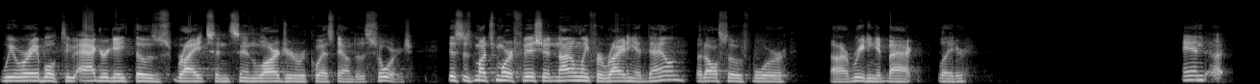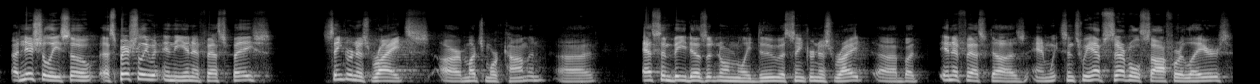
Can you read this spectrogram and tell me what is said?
we were able to aggregate those writes and send larger requests down to the storage. This is much more efficient, not only for writing it down, but also for uh, reading it back later. And uh, initially, so especially in the NFS space, synchronous writes are much more common. Uh, SMB doesn't normally do a synchronous write, uh, but NFS does. And we, since we have several software layers,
